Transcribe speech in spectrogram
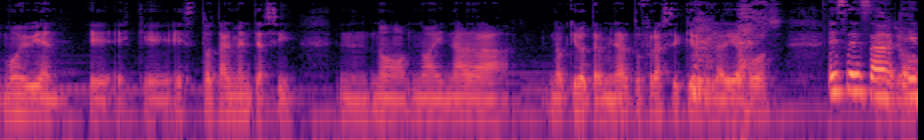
muy bien. Eh, es que es totalmente así. No, no hay nada... No quiero terminar tu frase, quiero que la digas vos. Es esa, que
